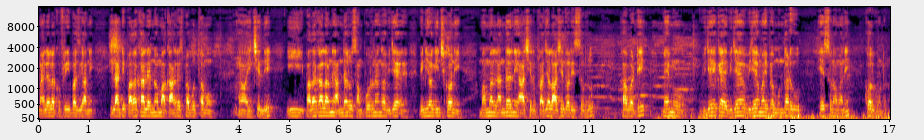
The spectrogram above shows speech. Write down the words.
మహిళలకు ఫ్రీ బస్ కానీ ఇలాంటి పథకాలు ఎన్నో మా కాంగ్రెస్ ప్రభుత్వము ఇచ్చింది. ఈ పథకాలన్నీ అందరూ సంపూర్ణంగా విజయ వినియోగించుకొని మమ్మల్ని అందరినీ ఆశీర్ ప్రజలు ఆశీర్వదిస్తుర్రు. కాబట్టి మేము విజయ విజయ విజయం వైపే ముందడుగు వేస్తున్నామని కోరుకుంటున్నాం.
